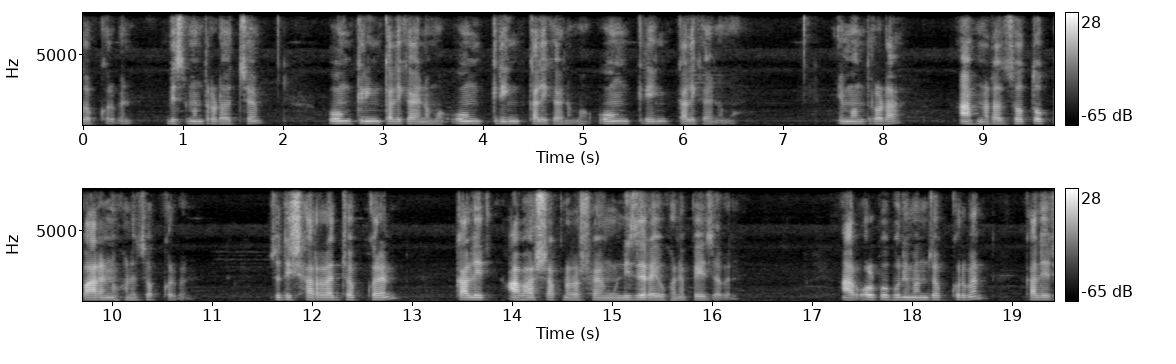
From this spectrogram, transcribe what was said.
জপ করবেন। বিষ মন্ত্রটা হচ্ছে, ওং ক্রিং কালিকায় নম, ওং ক্রিং কালিকায় নম, ওং ক্রিং কালিকায় নম। এই মন্ত্রটা আপনারা যত পারেন ওখানে জপ করবেন। যদি সারা রাত জপ করেন, কালির আভাস আপনারা স্বয়ং নিজেরাই ওখানে পেয়ে যাবেন। আর অল্প পরিমাণ জপ করবেন, কালির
